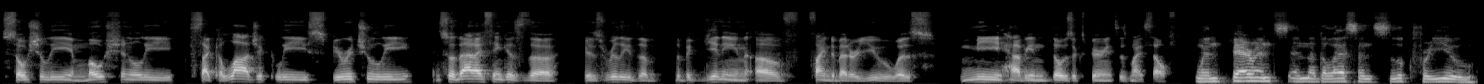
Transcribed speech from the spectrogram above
socially emotionally psychologically spiritually. And so that i think is the is really the the beginning of FindaBetterU was me having those experiences myself. When parents and adolescents look for you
